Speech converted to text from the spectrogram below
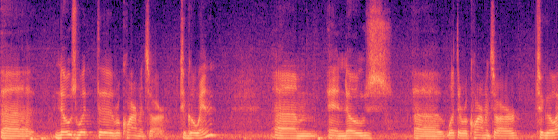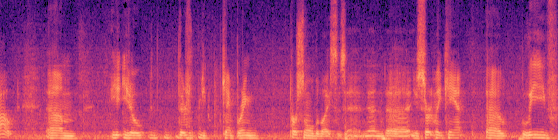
uh, knows what the requirements are to go in um, and knows uh, what the requirements are to go out. Um, you, you know, there's you can't bring personal devices in, and uh, you certainly can't uh, leave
